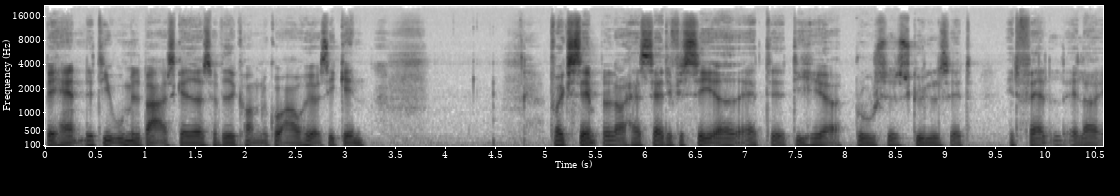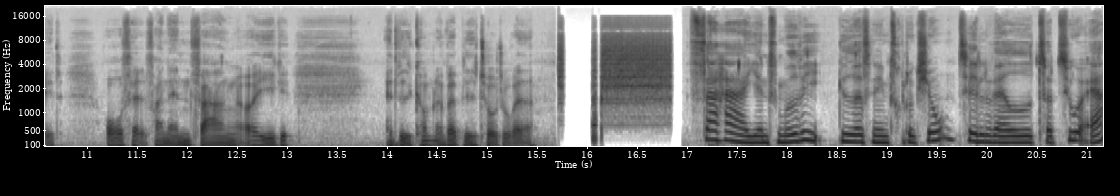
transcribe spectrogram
behandle de umiddelbare skader, så vedkommende kunne afhøres igen. For eksempel at have certificeret, at øh, de her bruises skyldes et, et fald eller et overfald fra en anden fange, og ikke at vedkommende var blevet tortureret. Så har Jens Modvig givet os en introduktion til, hvad tortur er,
